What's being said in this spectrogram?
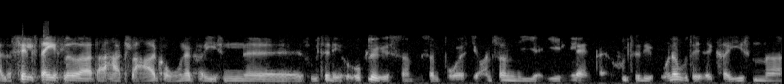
Altså selv statsledere, der har klaret coronakrisen øh, fuldstændig håbløst, som, som Boris Johnson i, i England, der fuldstændig undervurderet krisen og,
